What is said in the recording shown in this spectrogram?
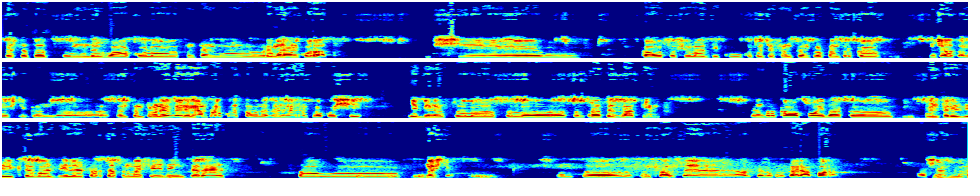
peste tot undeva acolo, suntem, uh, rămân ancorat și um, caut să fiu la zi cu, cu tot ce se întâmplă, pentru că niciodată nu știi când uh, se întâmplă un eveniment plăcut sau un eveniment neplăcut și e bine să-l, să-l, să-l tratezi la timp, pentru că apoi dacă întârzi câteva zile s-ar putea să nu mai fie de interes sau, uh, nu știu, sunt, uh, sunt alte, alte lucruri care apar. Așa uh-huh. că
